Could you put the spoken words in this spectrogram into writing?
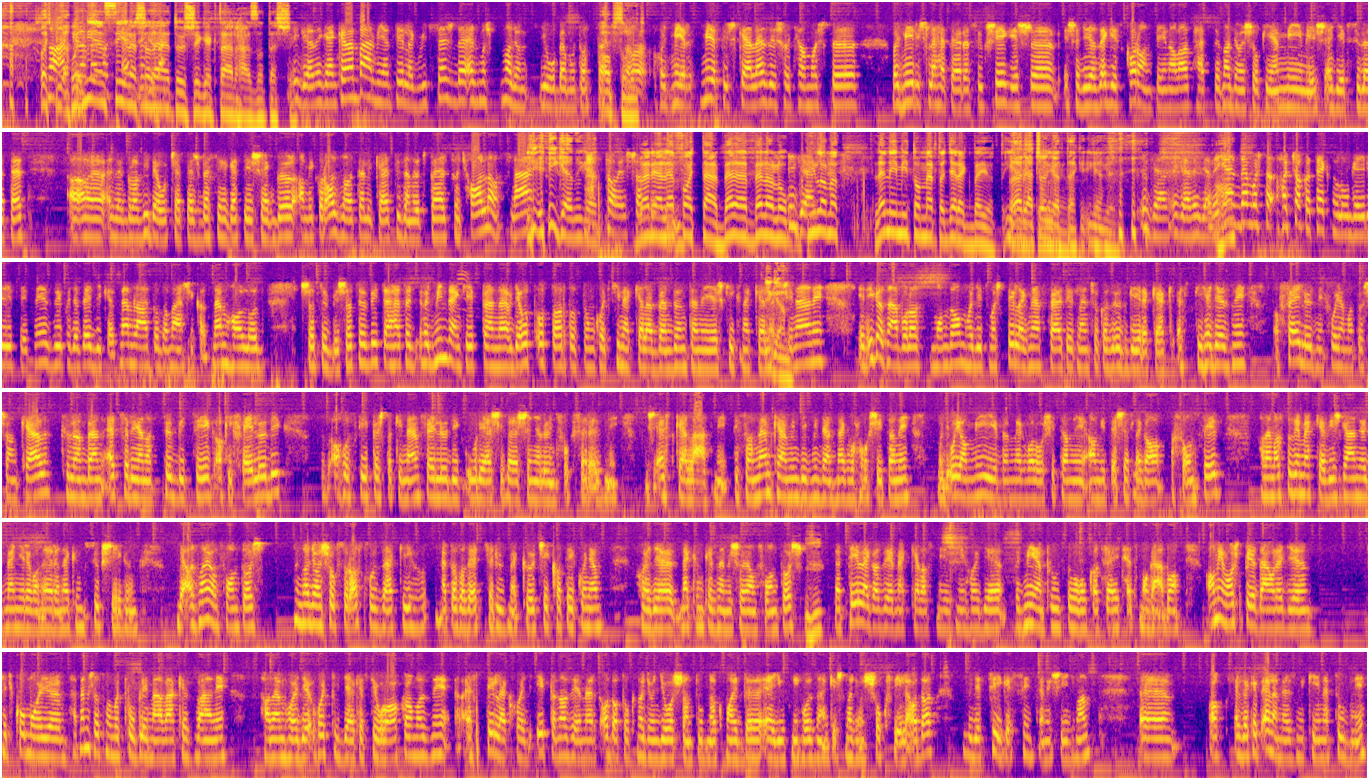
hogy Na, hát Hogy milyen széles a igen. lehetőségek tárháza, tessék. Igen, igen, kell, bármilyen tényleg vicces, de ez most nagyon jó bemutatta, Abszolút. A, hogy miért, miért is kell ez, és hogyha most, ö, vagy miért is lehet erre szükség, és, és hogy az egész karantén alatt, hát nagyon sok ilyen mém és egyéb született, a, ezekből a videócsetes beszélgetésekből, amikor azzal telik el 15 perc, hogy hallasz, látsz, Igen, igen. Stb. Várjál, lefagytál, bele, belelóg Igen. pillanat, lenémítom, mert a gyerek bejött. Várjál, csöngettek, igen. Igen, igen, igen, Aha. igen, de most ha csak a technológiai részét nézzük, hogy az egyiket nem látod, a másikat nem hallod, stb. stb. Tehát, hogy, hogy mindenképpen ugye ott, ott tartottunk, hogy kinek kell ebben dönteni, és kiknek kell Igen. csinálni. Én igazából azt mondom, hogy itt most tényleg ne feltétlen csak az 5G-re kell ezt kihegyezni, a fejlődni folyamatosan kell, különben egyszerűen a többi cég, aki fejlődik, az ahhoz képest, aki nem fejlődik, óriási versenyelőnyt fog szerezni. És ezt kell látni. Viszont nem kell mindig mindent megvalósítani, vagy olyan mélyében megvalósítani, amit esetleg a, a szomszéd, hanem azt azért meg kell vizsgálni, hogy mennyire van erre nekünk szükségünk. De az nagyon fontos, nagyon sokszor azt hozzák ki, mert az az egyszerűbb, meg költséghatékonyabb, hogy nekünk ez nem is olyan fontos. Uh-huh. Tehát tényleg azért meg kell azt nézni, hogy, hogy milyen plusz dolgokat rejthet magába. Ami most például egy, egy komoly, hát nem is azt mondom, hogy problémává kezd válni, hanem hogy hogy tudják ezt jól alkalmazni. Ez tényleg, hogy éppen azért, mert adatok nagyon gyorsan tudnak majd eljutni hozzánk, és nagyon sokféle adat, ez ugye céges szinten is így van, ezeket elemezni kéne tudni,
